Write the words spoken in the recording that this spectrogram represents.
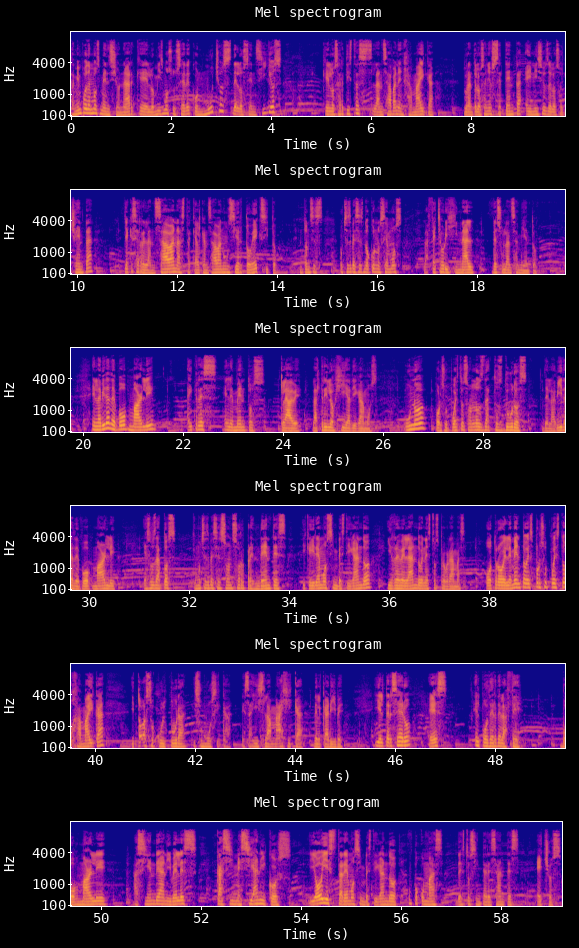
también podemos mencionar que lo mismo sucede con muchos de los sencillos que los artistas lanzaban en Jamaica durante los años 70 e inicios de los 80, ya que se relanzaban hasta que alcanzaban un cierto éxito. Entonces, muchas veces no conocemos la fecha original de su lanzamiento. En la vida de Bob Marley hay tres elementos clave, la trilogía, digamos. Uno, por supuesto, son los datos duros de la vida de Bob Marley, esos datos que muchas veces son sorprendentes y que iremos investigando y revelando en estos programas. Otro elemento es, por supuesto, Jamaica y toda su cultura y su música, esa isla mágica del Caribe. Y el tercero es el poder de la fe. Bob Marley asciende a niveles casi mesiánicos y hoy estaremos investigando un poco más de estos interesantes hechos.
